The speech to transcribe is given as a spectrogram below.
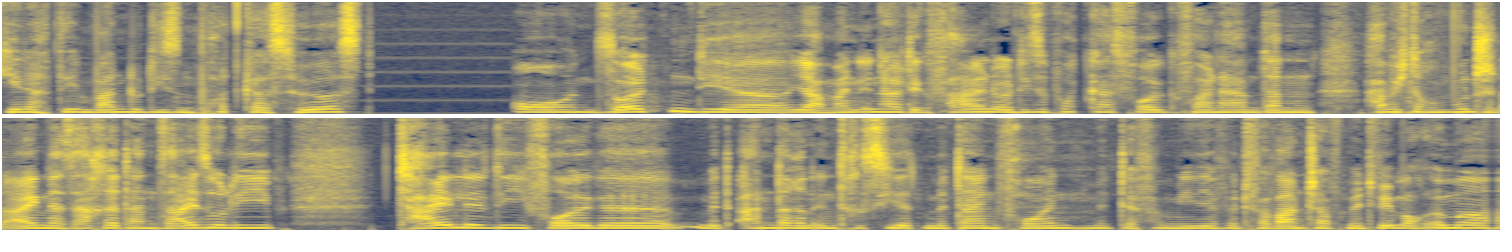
je nachdem, wann du diesen Podcast hörst. Und sollten dir ja meine Inhalte gefallen oder diese Podcast-Folge gefallen haben, dann habe ich noch einen Wunsch in eigener Sache. Dann sei so lieb, teile die Folge mit anderen Interessierten, mit deinen Freunden, mit der Familie, mit Verwandtschaft, mit wem auch immer.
